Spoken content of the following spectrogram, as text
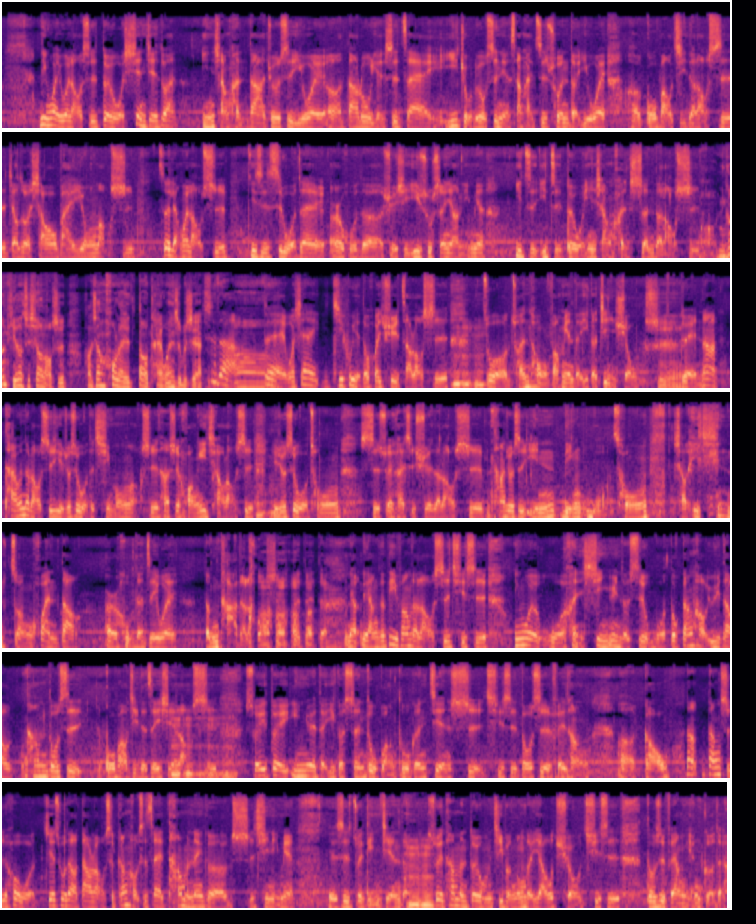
另外一位老师对我现阶段。影响很大，就是一位呃，大陆也是在一九六四年上海之春的一位呃国宝级的老师，叫做萧白勇老师。这两位老师一直是我在二胡的学习艺术生涯里面一直一直对我影响很深的老师。哦，你刚提到这萧老师，好像后来到台湾是不是？是的，哦、对我现在几乎也都会去找老师做传统方面的一个进修。是，对。那台湾的老师，也就是我的启蒙老师，他是黄义桥老师。也就是我从十岁开始学的老师，他就是引领我从小提琴转换到二胡的这位。灯塔的老师，对对对，两两个地方的老师，其实因为我很幸运的是，我都刚好遇到他们都是国宝级的这一些老师，所以对音乐的一个深度、广度跟见识，其实都是非常呃高。那当时候我接触到大老师，刚好是在他们那个时期里面，也是最顶尖的，所以他们对我们基本功的要求，其实都是非常严格的。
